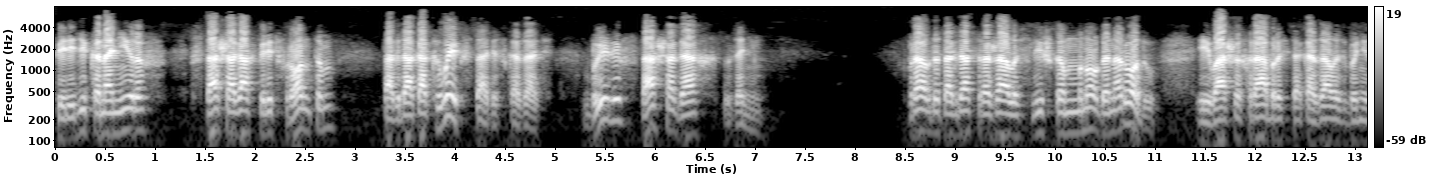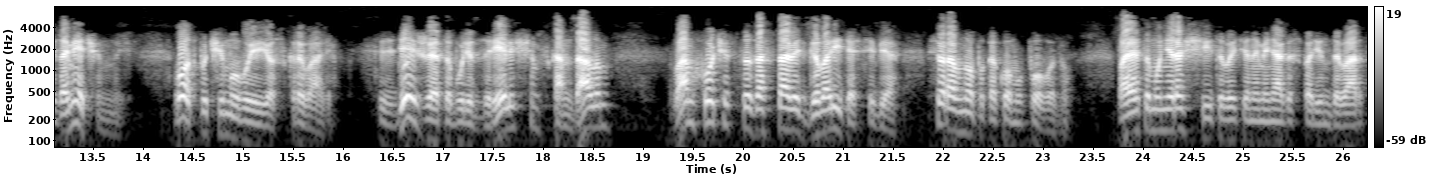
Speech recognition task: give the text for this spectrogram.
впереди канониров, в ста шагах перед фронтом, тогда как вы, кстати сказать, были в ста шагах за ним. Правда, тогда сражалось слишком много народу, и ваша храбрость оказалась бы незамеченной. Вот почему вы ее скрывали. Здесь же это будет зрелищем, скандалом. Вам хочется заставить говорить о себе — все равно по какому поводу. Поэтому не рассчитывайте на меня, господин Девард,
